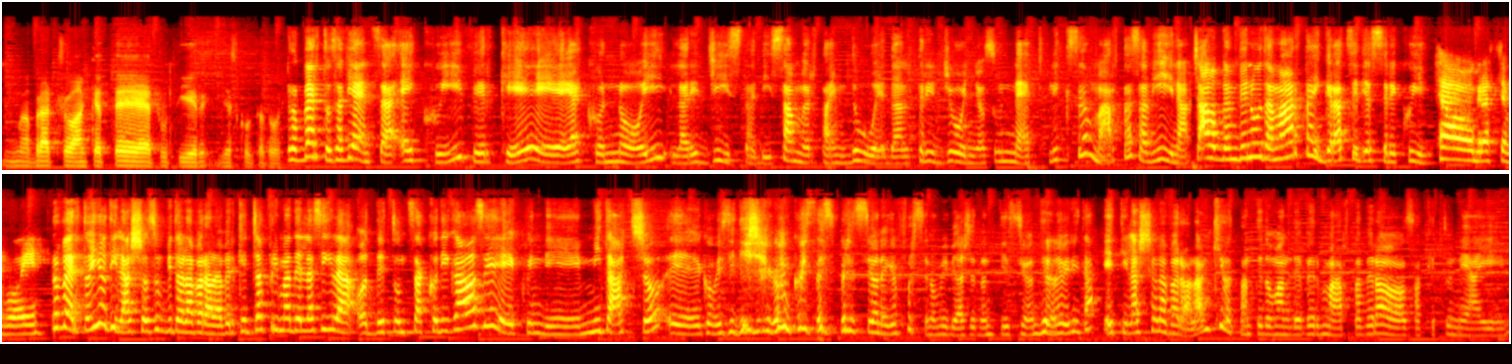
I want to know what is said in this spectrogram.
un abbraccio anche a te e a tutti gli ascoltatori. Roberto Sapienza è qui perché è con noi la regista di Summertime 2 dal 3 giugno su Netflix, Marta Savina. Ciao, benvenuta Marta e grazie di essere qui. Ciao, grazie a voi. Roberto, io ti lascio subito la parola perché già prima della sigla ho detto detto un sacco di cose e quindi mi taccio, eh, come si dice con questa espressione che forse non mi piace tantissimo, a dire la verità, e ti lascio la parola. Anch'io ho tante domande per Marta, però so che tu ne hai,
